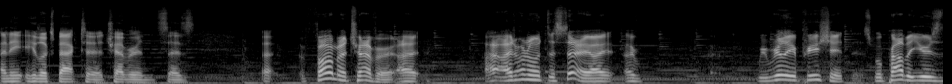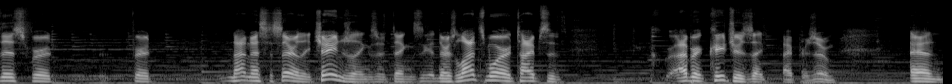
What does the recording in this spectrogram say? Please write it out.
And he, he looks back to Trevor and says, Farmer Trevor, I, I, I don't know what to say. I, I, we really appreciate this. We'll probably use this for, for, not necessarily changelings or things. There's lots more types of aberrant creatures, I, I presume. And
